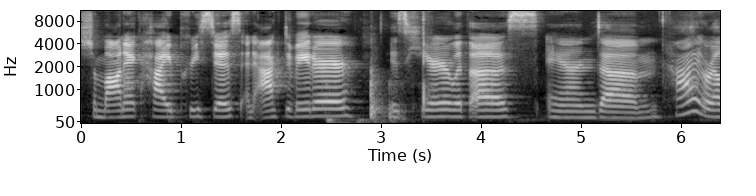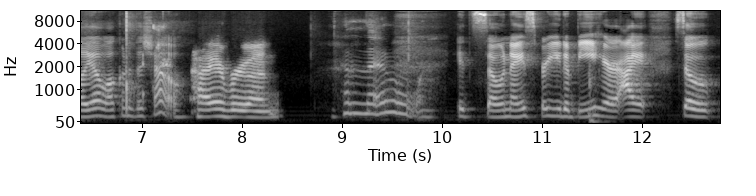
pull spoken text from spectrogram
shamanic high priestess and activator, is here with us. And um, hi, Aurelia. Welcome to the show. Hi, everyone. Hello. It's so nice for you to be here. I so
